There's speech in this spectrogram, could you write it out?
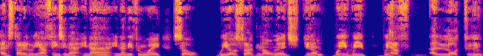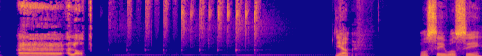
and started looking at things in a in a in a different way. So we also acknowledge, you know, we we we have a lot to do, uh, a lot. Yep. We'll see. We'll see.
